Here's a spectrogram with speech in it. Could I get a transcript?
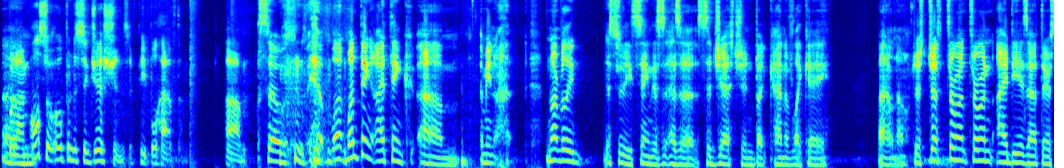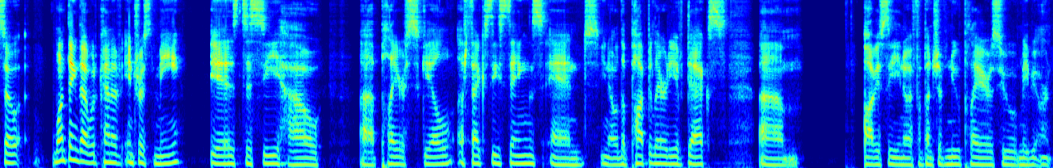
But I'm Um, also open to suggestions if people have them. Um, So one, one thing I think, um, I mean, I'm not really necessarily saying this as a suggestion, but kind of like a, I don't know, just just throwing throwing ideas out there. So one thing that would kind of interest me is to see how uh, player skill affects these things, and you know the popularity of decks. Um, obviously, you know if a bunch of new players who maybe aren't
